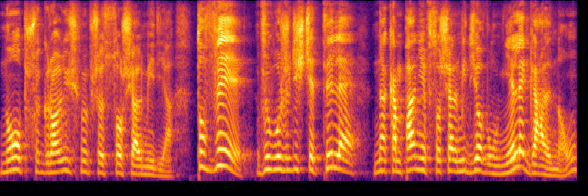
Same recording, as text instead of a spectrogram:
no przegraliśmy przez social media. To wy wyłożyliście tyle na kampanię w social mediową nielegalną,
